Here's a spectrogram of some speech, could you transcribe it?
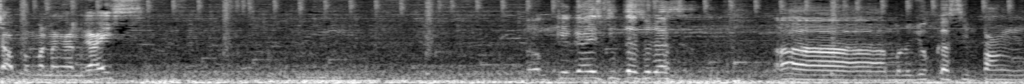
Kacau pemandangan guys. Oke guys, kita sudah uh, menuju ke simpang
